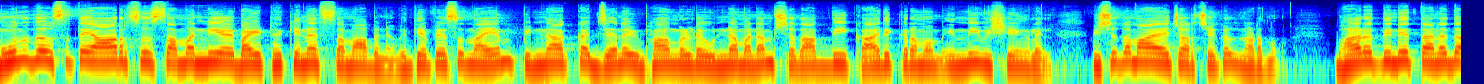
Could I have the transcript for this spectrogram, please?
മൂന്ന് ദിവസത്തെ ആർ എസ് എസ് സമന്വയ ബൈഠക്കിന് സമാപനം. വിദ്യാഭ്യാസ നയം പിന്നാക്ക ജനവിഭാഗങ്ങളുടെ ഉന്നമനം ശതാബ്ദി കാര്യക്രമം എന്നീ വിഷയങ്ങളിൽ വിശദമായ ചർച്ചകൾ നടന്നു. ഭാരതത്തിന്റെ തനത്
